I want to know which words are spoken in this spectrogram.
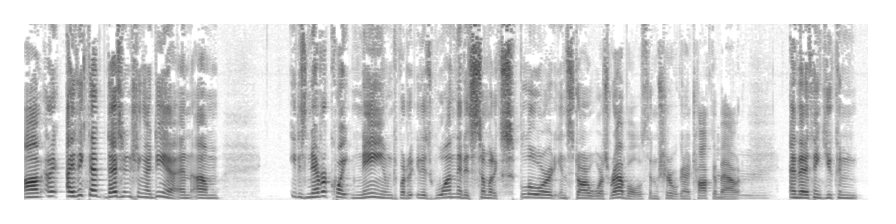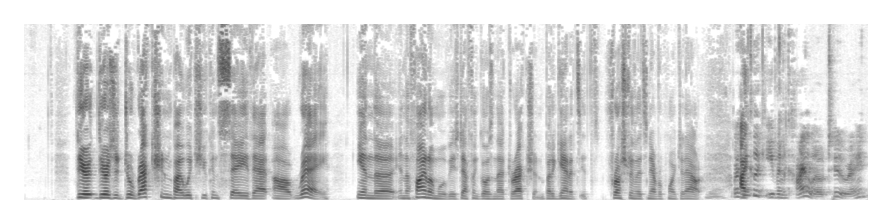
Um, I, I think that that's an interesting idea, and um, it is never quite named, but it is one that is somewhat explored in Star Wars Rebels that I'm sure we're going to talk about, and that I think you can there there's a direction by which you can say that uh, Rey in the in the final movies definitely goes in that direction. But again, it's it's frustrating that it's never pointed out. Yeah. But I think like even Kylo too, right?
